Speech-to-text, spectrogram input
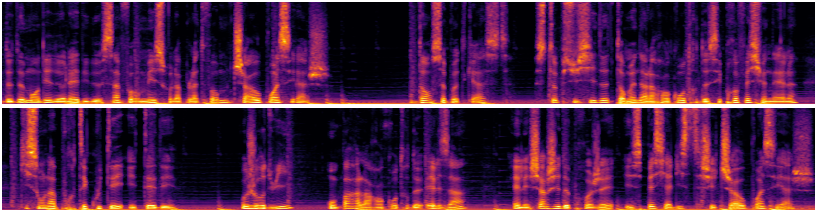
de demander de l'aide et de s'informer sur la plateforme ciao.ch. Dans ce podcast, Stop Suicide t'emmène à la rencontre de ces professionnels qui sont là pour t'écouter et t'aider. Aujourd'hui, on part à la rencontre de Elsa, elle est chargée de projet et spécialiste chez ciao.ch.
